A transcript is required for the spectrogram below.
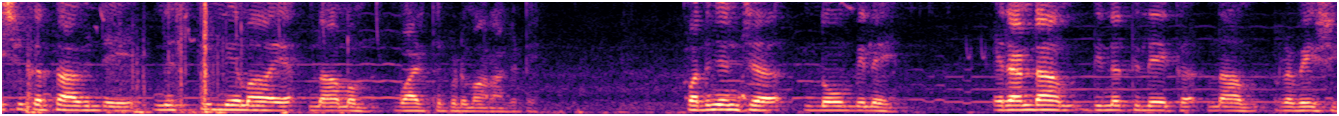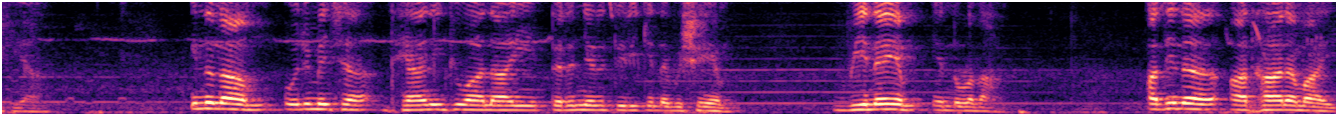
യേശു കർത്താവിന്റെ നിസ്തുല്യമായ നാമം വാഴ്ത്തപ്പെടുമാറാകട്ടെ. പതിനഞ്ച് നോമ്പിലെ രണ്ടാം ദിനത്തിലേക്ക് നാം പ്രവേശിക്കുകയാണ്. ഇന്ന് നാം ഒരുമിച്ച് ധ്യാനിക്കുവാനായി തിരഞ്ഞെടുത്തിരിക്കുന്ന വിഷയം വിനയം എന്നുള്ളതാണ്. അതിന് ആധാരമായി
